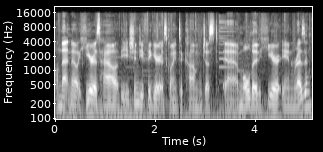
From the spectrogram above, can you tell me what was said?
On that note, here is how the Shinji figure is going to come just uh, molded here in resin.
